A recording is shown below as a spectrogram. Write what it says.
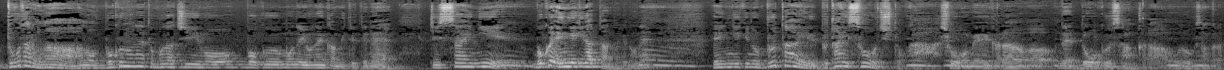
どうだろうな。あの僕のね友達も僕もね4年間見ててね実際に、僕は演劇だったんだけどね、演劇の舞台舞台装置とか、照明から、ね、道具さんから大道具さんから、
